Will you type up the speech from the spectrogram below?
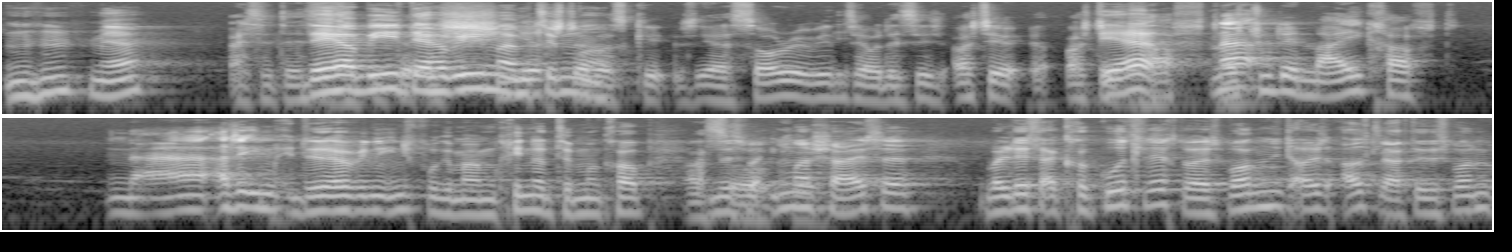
Mhm, ja. Also das Den ist hab ich- hab ich in meinem Zimmer. Ja, sorry, Vinci, aber das ist. Hast du, hast du, Ja, gekauft? nein. hast du den neu gekauft? Nein, also ich, das habe ich in Innsbruck in meinem Kinderzimmer gehabt. Ach und das so, war immer okay. scheiße, weil das auch kein gutes Licht war. Es war nicht alles ausgeleuchtet. Das waren,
